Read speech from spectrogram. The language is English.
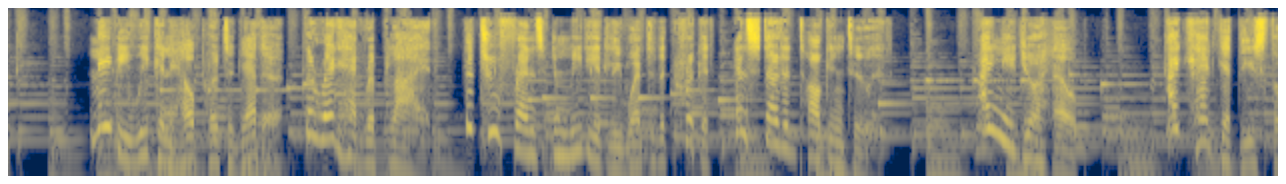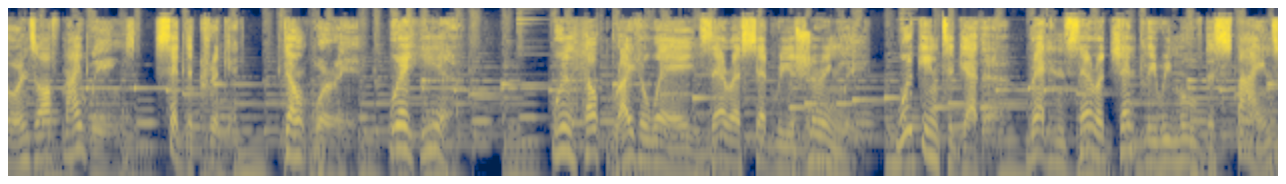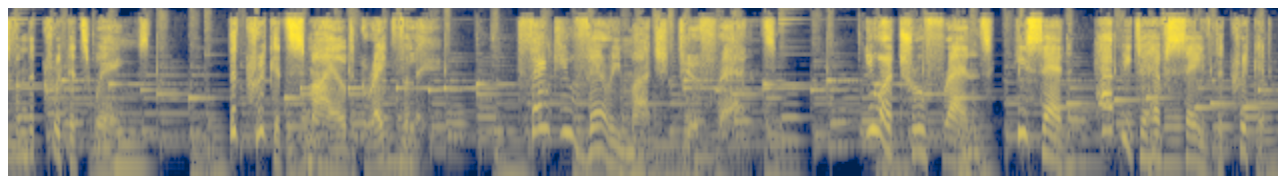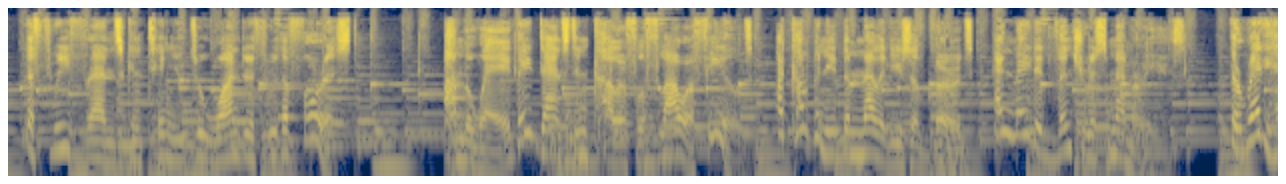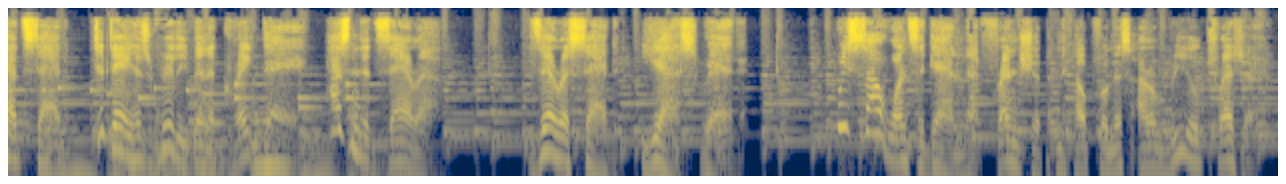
Maybe we can help her together, the redhead replied. The two friends immediately went to the cricket and started talking to it. I need your help, I can't get these thorns off my wings, said the cricket. Don't worry, we're here. We'll help right away, Zara said reassuringly. Working together, Red and Zara gently removed the spines from the cricket's wings. The cricket smiled gratefully. Thank you very much, dear friends. You are true friends, he said, happy to have saved the cricket. The three friends continued to wander through the forest. On the way, they danced in colorful flower fields, accompanied the melodies of birds, and made adventurous memories. The redhead said, Today has really been a great day, hasn't it, Zara? Zara said, Yes, Red. We saw once again that friendship and helpfulness are a real treasure.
